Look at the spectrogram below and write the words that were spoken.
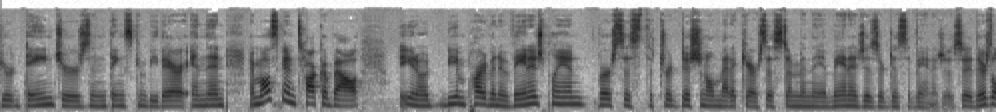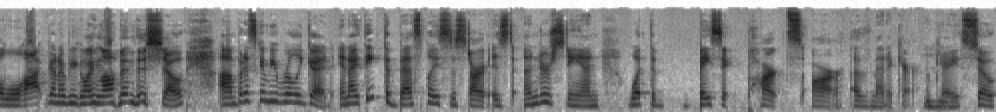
your dangers and things can be there. And then I'm also going to talk about, you know, being part of an advantage plan versus the traditional Medicare system and the advantages or disadvantages. So there's a lot going to be going on in this show, um, but it's going to be really good. And I think the best place to start is to understand what the basic parts are of Medicare. Okay. So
